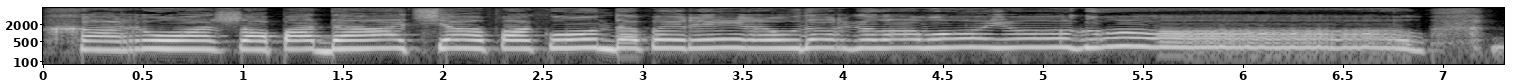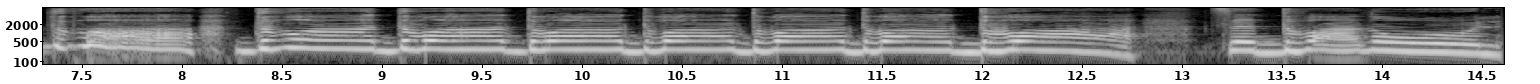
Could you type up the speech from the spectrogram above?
Хороша подача. Факунда Перейра, удар головою. Гол! Два, два, два, два, два, два, два, два. Це 2-0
